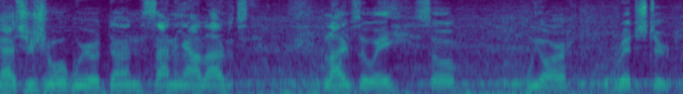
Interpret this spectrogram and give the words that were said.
As usual, we're done signing our lives lives away, so we are registered.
